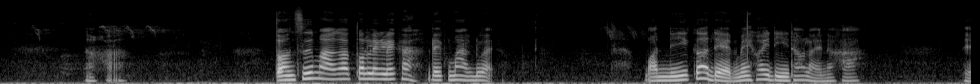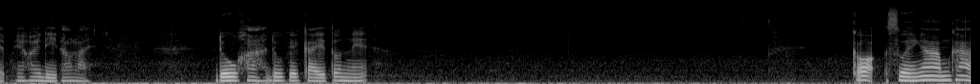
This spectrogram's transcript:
ๆ นะคะ ตอนซื้อมาก็ต้นเล็กๆค่ะ เล็กมากด้วย วันนี้ก็แดดไม่ค่อยดีเท่าไหร่นะคะ แดดไม่ค่อยดีเท่าไหร่ ดูค่ะ ดูไกลๆต้นนี้ ก็สวยงามค่ะ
